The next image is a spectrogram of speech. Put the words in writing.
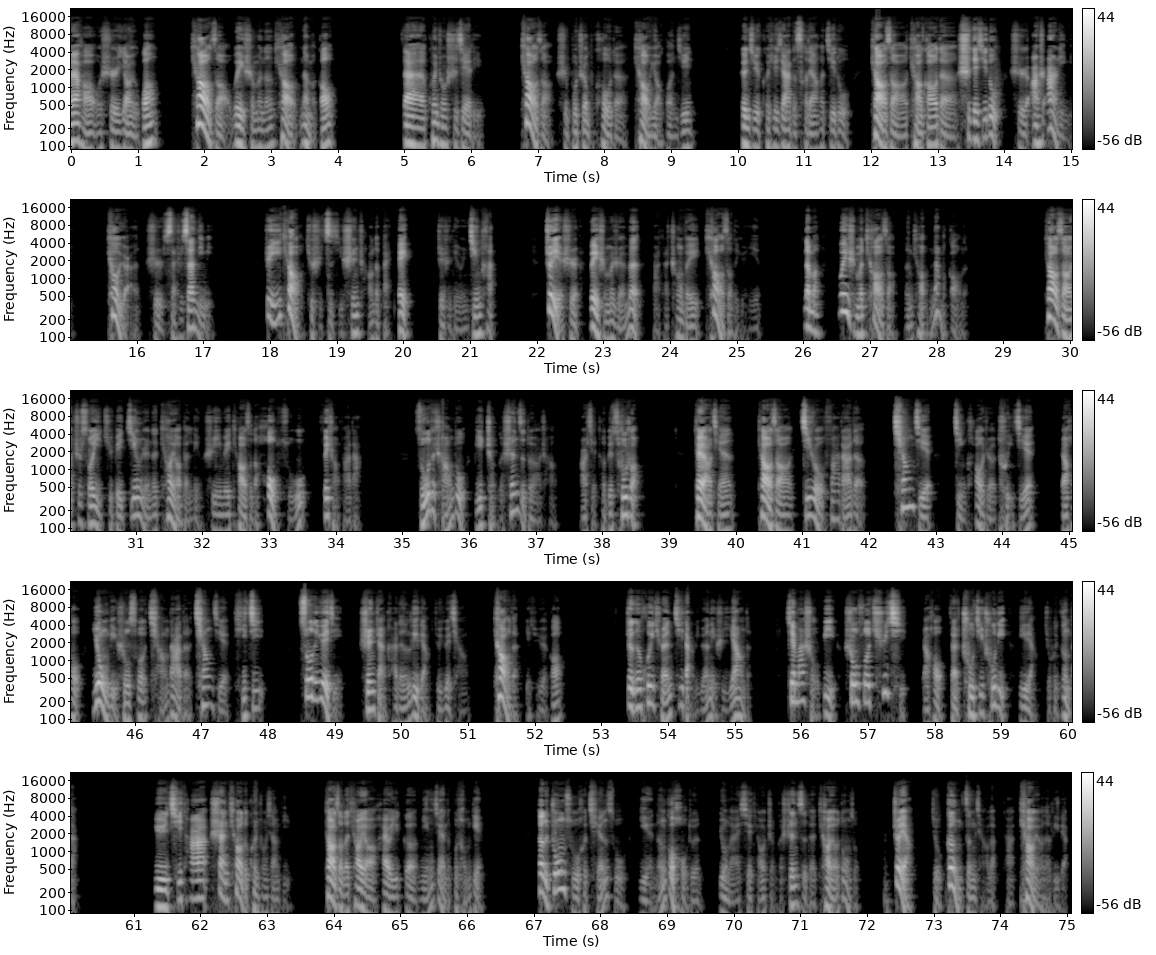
大家好，我是耀有光。跳蚤为什么能跳那么高？在昆虫世界里，跳蚤是不折不扣的跳跃冠军。根据科学家的测量和记录，跳蚤跳高的世界纪录是二十二厘米，跳远是三十三厘米，这一跳就是自己身长的百倍，真是令人惊叹。这也是为什么人们把它称为跳蚤的原因。那么，为什么跳蚤能跳那么高呢？跳蚤之所以具备惊人的跳跃本领，是因为跳蚤的后足非常发达，足的长度比整个身子都要长，而且特别粗壮。跳跃前，跳蚤肌肉发达的腔节紧靠着腿节，然后用力收缩强大的腔节提肌，缩得越紧，伸展开来的力量就越强，跳的也就越高。这跟挥拳击打的原理是一样的。先把手臂收缩曲起，然后再出击出力，力量就会更大。与其他善跳的昆虫相比，跳蚤的跳跃还有一个明显的不同点，它的中足和前足也能够后蹲，用来协调整个身子的跳跃动作，这样就更增强了它跳跃的力量。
